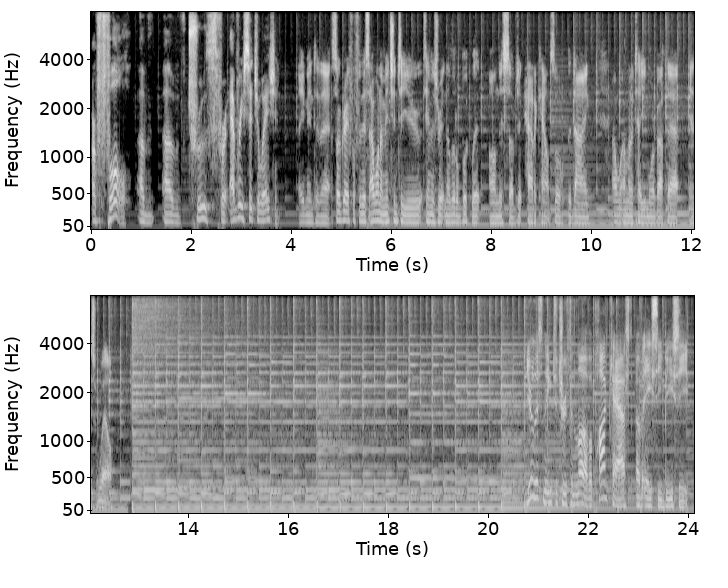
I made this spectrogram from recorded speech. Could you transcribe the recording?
are full of, of truth for every situation. Amen to that. So grateful for this. I want to mention to you, Tim has written a little booklet on this subject, How to Counsel the Dying. I'm going to tell you more about that as well. You're listening to Truth and Love, a podcast of ACBC.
